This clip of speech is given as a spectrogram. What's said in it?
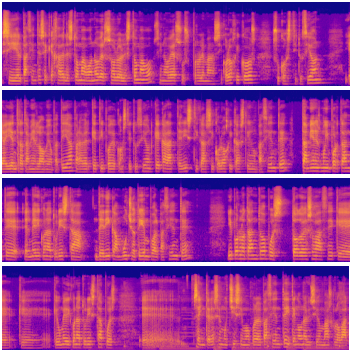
si el paciente se queja del estómago, no ver solo el estómago, sino ver sus problemas psicológicos, su constitución, y ahí entra también la homeopatía para ver qué tipo de constitución, qué características psicológicas tiene un paciente. También es muy importante, el médico naturista dedica mucho tiempo al paciente, y por lo tanto, pues todo eso hace que, un médico naturista pues, eh, se interese muchísimo por el paciente y tenga una visión más global.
